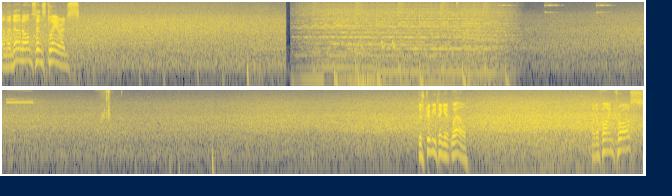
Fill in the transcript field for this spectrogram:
And a no-nonsense clearance. Distributing it well. And a fine cross.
